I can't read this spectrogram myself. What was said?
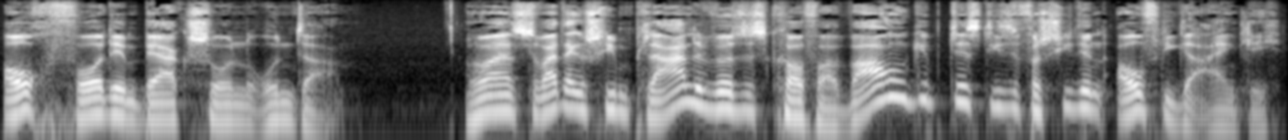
auch vor dem Berg schon runter. Und hast du weitergeschrieben, Plane versus Koffer. Warum gibt es diese verschiedenen Auflieger eigentlich?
